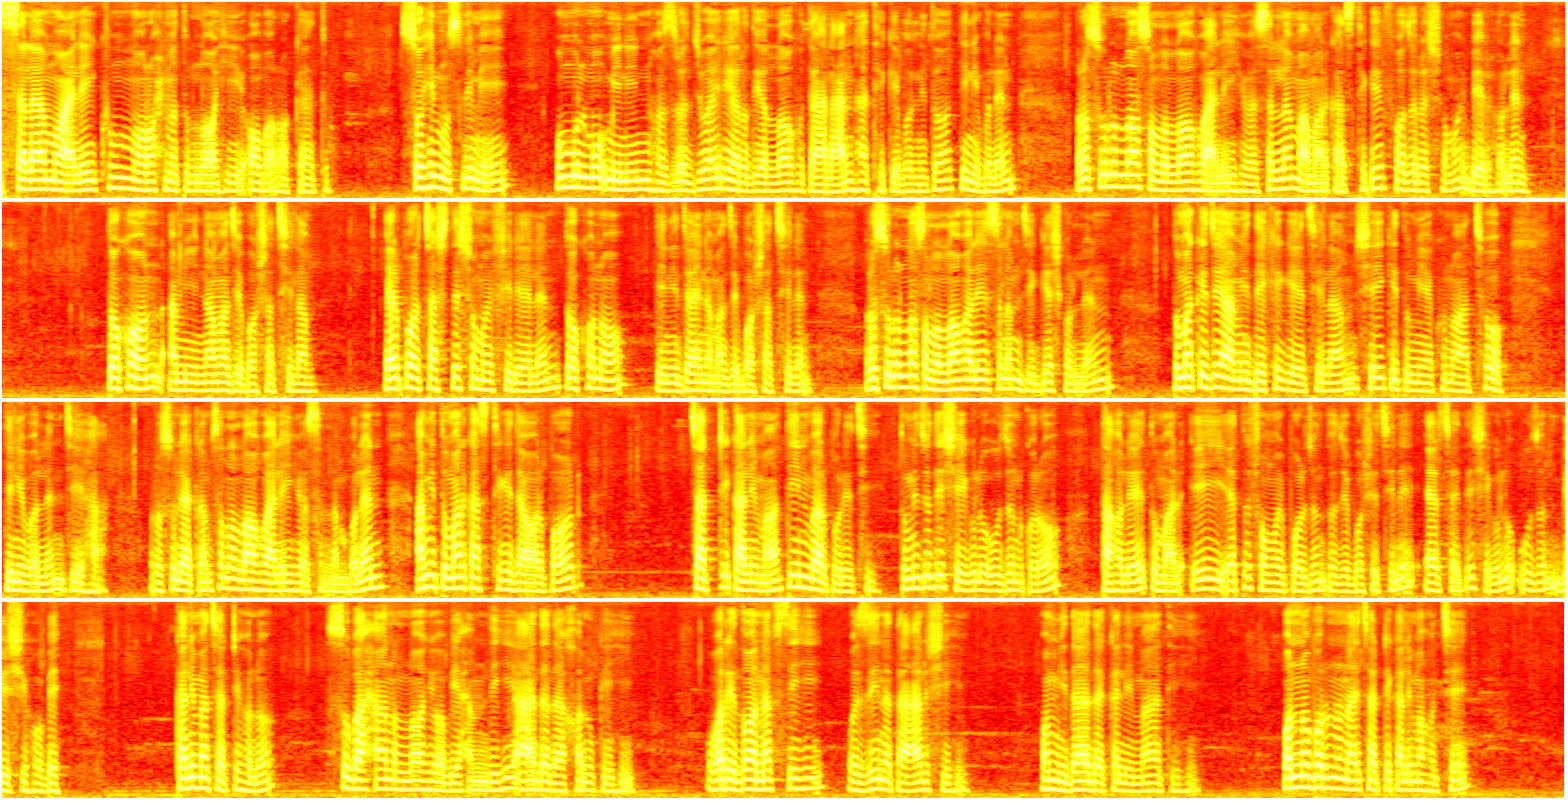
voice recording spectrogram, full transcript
আসসালামু আলাইকুম ওরহমতুল্লাহি অবরকাত সহি মুসলিমে উম্মুল মুমিনিন হজরত জুয়াইরিয়া রদি আল্লাহ তাল আনহা থেকে বর্ণিত, তিনি বলেন রসুল্লাহ সাল্লাহ আলিহি আসাল্লাম আমার কাছ থেকে ফজরের সময় বের হলেন। তখন আমি নামাজে বসা ছিলাম। এরপর চাষতের সময় ফিরে এলেন। তখনও তিনি জায় নামাজে বসা ছিলেন। রসুল্লাহ সাল্লাহ আলিয়াল্লাম জিজ্ঞেস করলেন তোমাকে যে আমি দেখে গিয়েছিলাম, সেই কি তুমি এখনও আছো? তিনি বললেন, জি হা। রসুল আকরাম সাল্লাহ আলহি আসাল্লাম বলেন, আমি তোমার কাছ থেকে যাওয়ার পর চারটি কালিমা তিনবার পড়েছি। তুমি যদি সেইগুলো ওজন করো, তাহলে তোমার এই এত সময় পর্যন্ত যে বসেছিলে, এর চাইতে সেগুলো ওজন বেশি হবে। কালিমা চারটি হলো সুবাহান আল্লাহি ও বিহামদিহি আদাদা খলকিহি ওয়ারিদ নফসিহি ও জিনাতা আরশিহি। ও মিদাদা কালিমাতিহি অন্য বর্ণনায় চারটি কালিমা হচ্ছে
